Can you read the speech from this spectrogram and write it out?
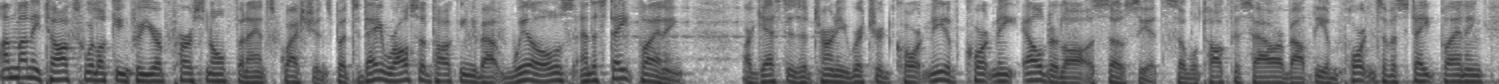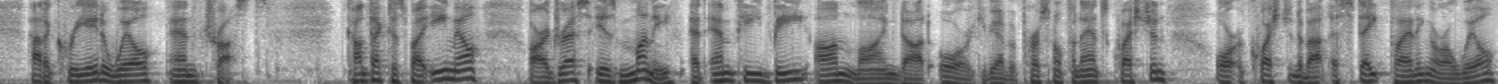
On Money Talks, we're looking for your personal finance questions, but today we're also talking about wills and estate planning. Our guest is attorney Richard Courtney of Courtney Elder Law Associates. So we'll talk this hour about the importance of estate planning, how to create a will, and trusts. Contact us by email. Our address is money at mpbonline.org. If you have a personal finance question or a question about estate planning or a will,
